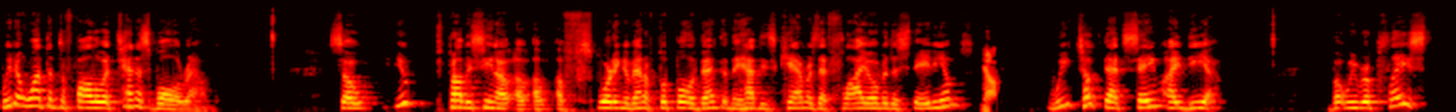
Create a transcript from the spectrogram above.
We don't want them to follow a tennis ball around. So you've probably seen a, a, a, sporting event, a football event, and they have these cameras that fly over the stadiums. Yeah. We took that same idea, but we replaced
